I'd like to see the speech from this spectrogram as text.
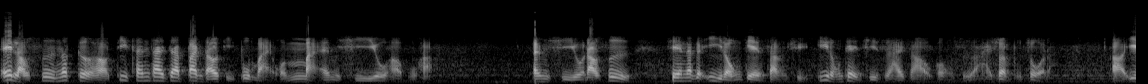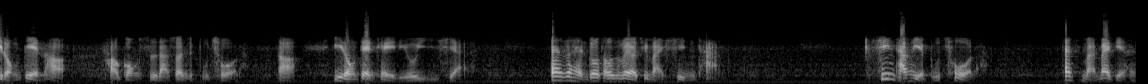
哎，老师，那个哈，第三代在半导体不买，我们买 MCU 好不好？MCU，老师，现在那个翼龙电上去，翼龙电其实还是好公司啊，还算不错了，啊，翼龙电哈，好公司的算是不错了，啊，翼龙电可以留意一下。但是很多投资朋友去买新塘，新塘也不错了，但是买卖点很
